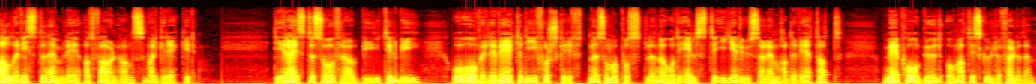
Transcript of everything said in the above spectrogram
Alle visste nemlig at faren hans var greker. De reiste så fra by til by og overleverte de forskriftene som apostlene og de eldste i Jerusalem hadde vedtatt, med påbud om at de skulle følge dem.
